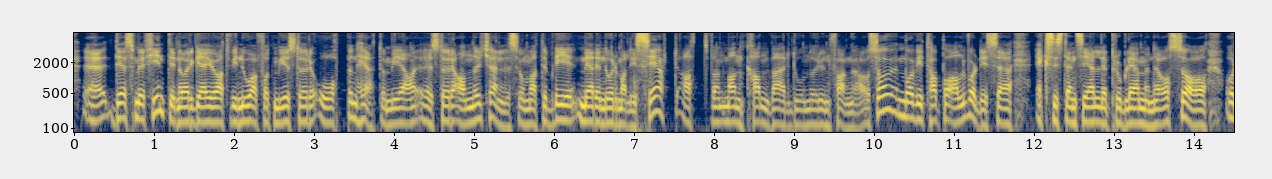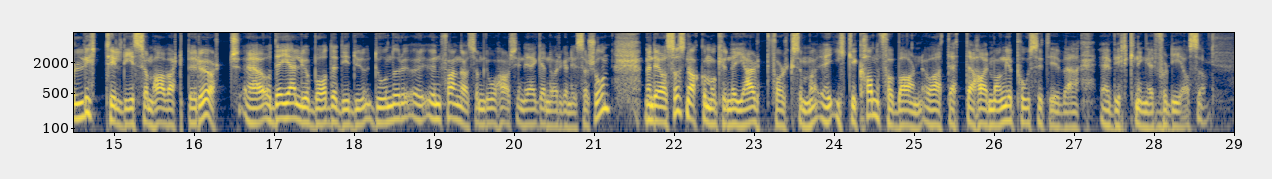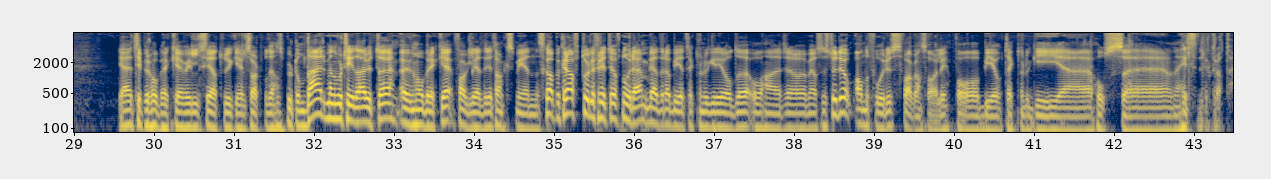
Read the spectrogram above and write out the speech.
Eh, det som er fint i Norge, er jo at vi nå har fått mye større åpenhet og mye eh, større anerkjennelse om at det blir mer normalisert at man kan være donorunnfanga. Og så må vi ta på alvor disse eksistensielle problemene også, og, og lytte til de som har vært berørt. Eh, og Det gjelder jo både de donorunnfanga som nå har sin egen organisasjon, men det er også snakk om å kunne hjelpe folk som ikke kan få barn, og at dette har mange positive virkninger for de også. Jeg tipper Håbrekke vil si at du ikke helt svarte på det han spurte om der, men vår tid er ute. Øyvind Håbrekke, fagleder i Tankesmien Skaperkraft. Ole Fridtjof Norheim, leder av Bioteknologirådet og her med oss i studio. Anne Forus, fagansvarlig på bioteknologi eh, hos eh, Helsedirektoratet.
